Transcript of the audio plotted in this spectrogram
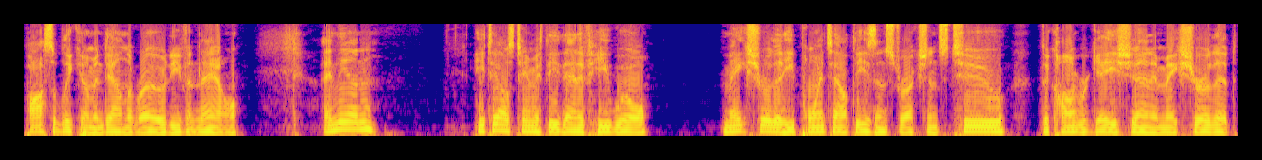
possibly coming down the road even now. And then he tells Timothy that if he will make sure that he points out these instructions to the congregation and make sure that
